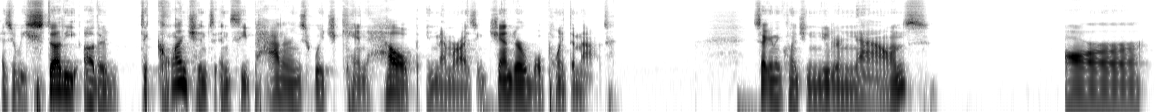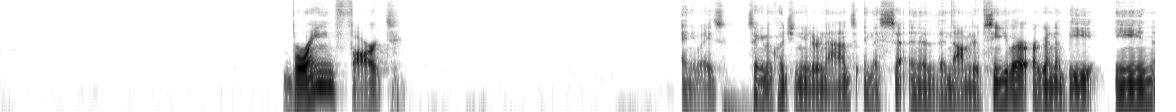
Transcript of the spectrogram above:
As we study other declensions and see patterns which can help in memorizing gender, we'll point them out. Second declension neuter nouns are brain fart. Anyways, second declension neuter nouns in the, in the nominative singular are going to be in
